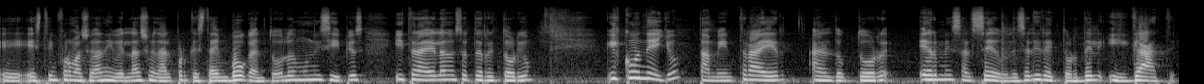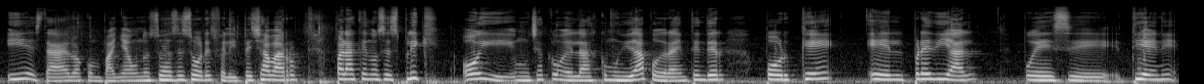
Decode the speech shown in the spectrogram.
eh, esta información a nivel nacional porque está en boga en todos los municipios y traerla a nuestro territorio. Y con ello también traer al doctor Hermes Salcedo, él es el director del IGAT y está, lo acompaña uno de sus asesores, Felipe Chavarro, para que nos explique. Hoy mucha la comunidad podrá entender por qué el predial pues eh, tiene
